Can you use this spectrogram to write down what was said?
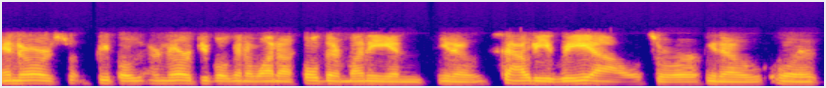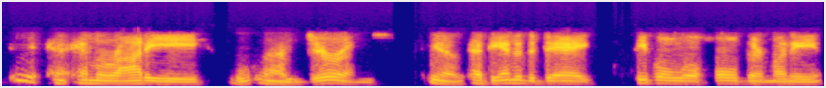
and nor people or nor are people going to want to hold their money in you know Saudi riyals or you know or Emirati um, dirhams. You know, at the end of the day, people will hold their money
